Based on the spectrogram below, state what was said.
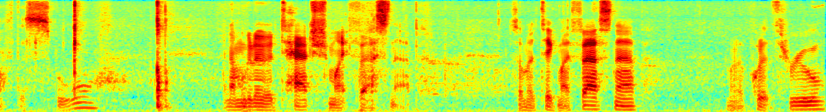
off the spool and I'm going to attach my fast snap. So I'm going to take my fast snap, I'm going to put it through,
